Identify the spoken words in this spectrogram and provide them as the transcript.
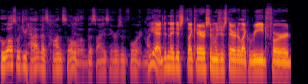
Who else would you have as Han Solo besides Harrison Ford? Like, Yeah, didn't they just like Harrison was just there to like read for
